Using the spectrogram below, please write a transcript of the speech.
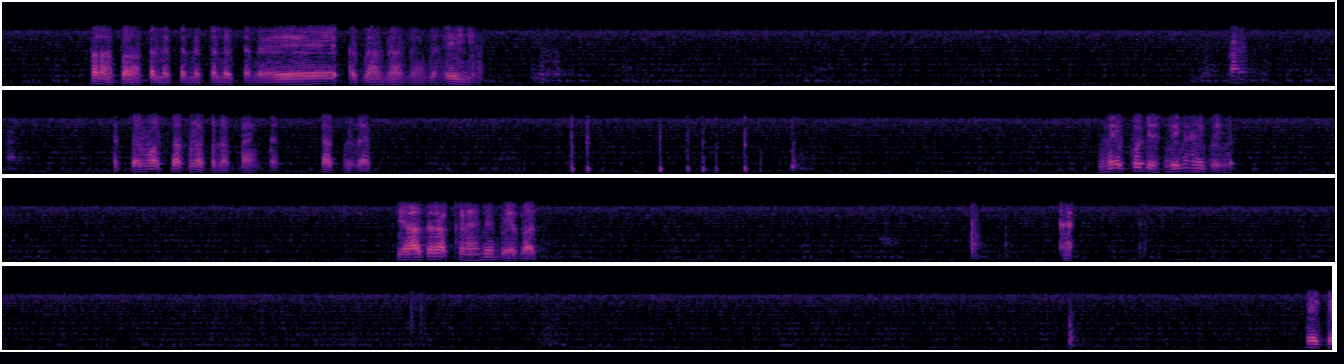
پرا پرا تلے تلے تلے تلے یہی ہے اچھا وہ سفلا سفلا میرے کو اس نہیں پہ یاد رکھنے میں بے بس۔ ایک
